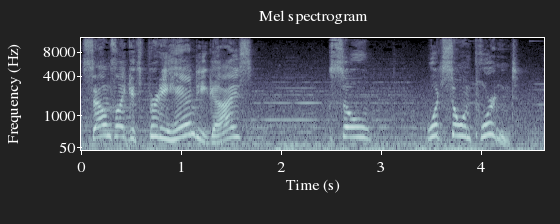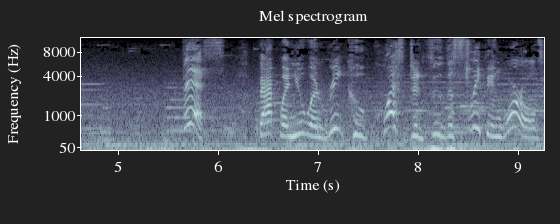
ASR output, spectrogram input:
Sounds like it's pretty handy, guys. So, what's so important? This! Back when you and Riku quested through the sleeping worlds,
